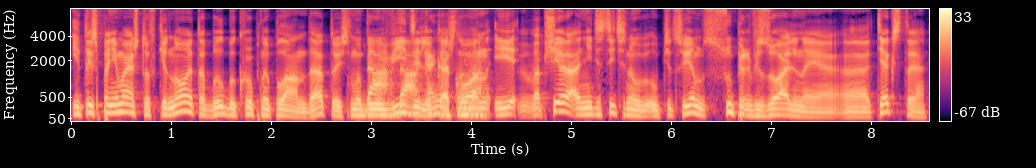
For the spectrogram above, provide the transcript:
И ты же понимаешь, что в кино это был бы крупный план, да? То есть мы бы Да, увидели, да, как конечно, он... да. И вообще они действительно у Птицуем супер визуальные э, тексты.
